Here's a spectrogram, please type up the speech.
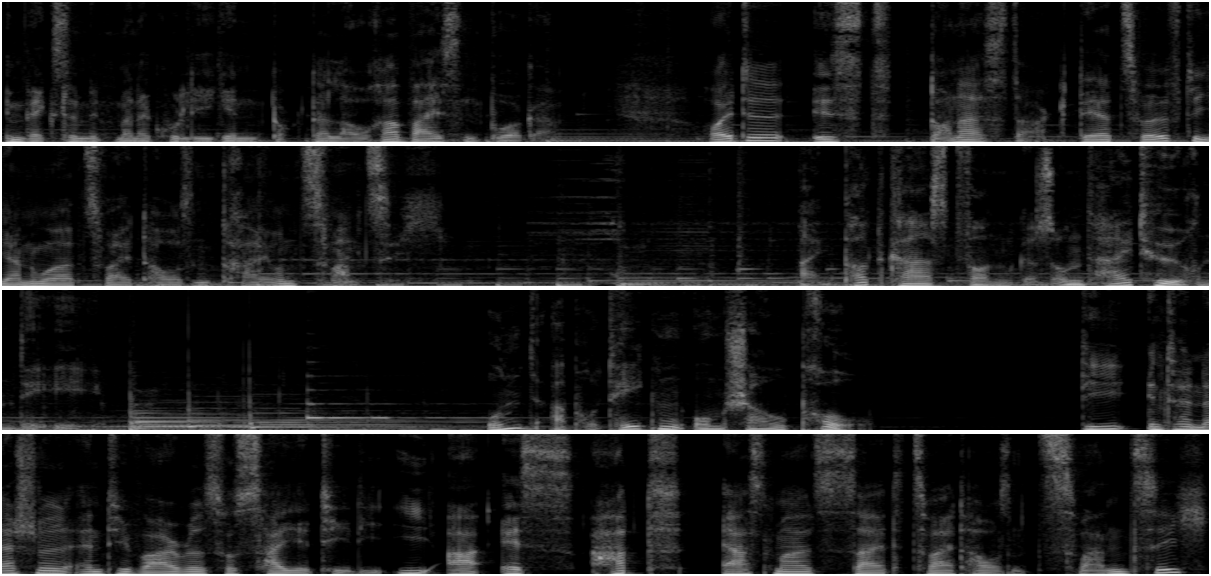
im Wechsel mit meiner Kollegin Dr. Laura Weißenburger. Heute ist Donnerstag, der 12. Januar 2023. Ein Podcast von gesundheithören.de und Apothekenumschau Pro. Die International Antiviral Society, die IAS, hat erstmals seit 2020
